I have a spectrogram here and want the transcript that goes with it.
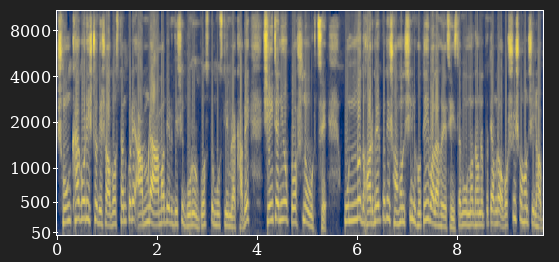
সংখ্যাগরিষ্ঠ দেশে অবস্থান করে আমরা আমাদের দেশে গরুর গোস্ত মুসলিমরা খাবে, সেইটা নিয়েও প্রশ্ন উঠছে। অন্য ধর্মের প্রতি সহনশীল হতেই বলা হয়েছে ইসলামে, অন্য ধর্মের প্রতি আমরা অবশ্যই সহনশীল হব,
